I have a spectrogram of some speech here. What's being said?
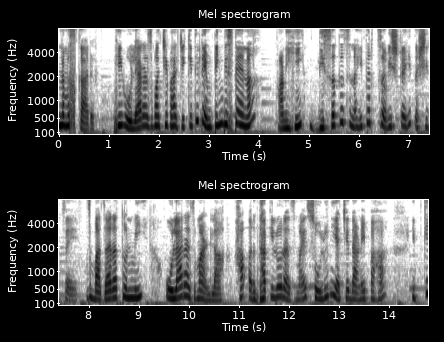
नमस्कार. ही ओल्या राजमाची भाजी किती टेम्पटिंग दिसते आहे ना? आणि ही दिसतच नाही तर चविष्टही तशीच आहे. आज बाजारातून मी ओला राजमा आणला. हा अर्धा किलो राजमा आहे. सोलून याचे दाणे पहा. इतके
